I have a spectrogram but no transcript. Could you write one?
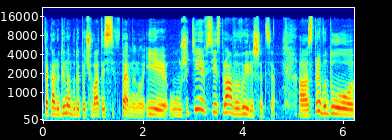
така людина буде почуватись впевнено, і у житті всі справи вирішаться. З приводу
